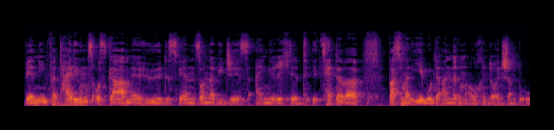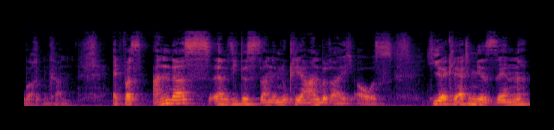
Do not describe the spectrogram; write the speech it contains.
werden eben Verteidigungsausgaben erhöht, es werden Sonderbudgets eingerichtet etc., was man eben unter anderem auch in Deutschland beobachten kann. Etwas anders äh, sieht es dann im nuklearen Bereich aus. Hier erklärte mir Zen,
